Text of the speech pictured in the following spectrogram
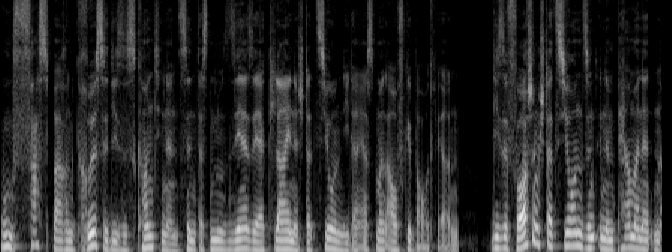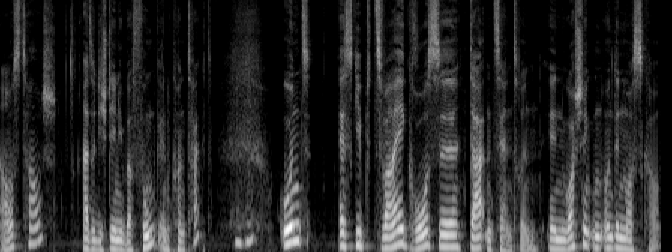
unfassbaren Größe dieses Kontinents sind das nur sehr, sehr kleine Stationen, die da erstmal aufgebaut werden. Diese Forschungsstationen sind in einem permanenten Austausch, also die stehen über Funk in Kontakt. Mhm. Und es gibt zwei große Datenzentren in Washington und in Moskau.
